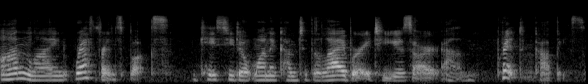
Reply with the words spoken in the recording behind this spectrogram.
online reference books in case you don't want to come to the library to use our um, print copies.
